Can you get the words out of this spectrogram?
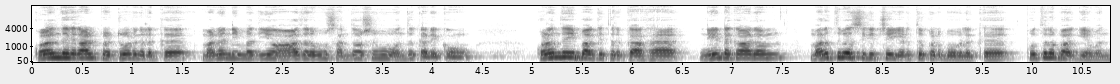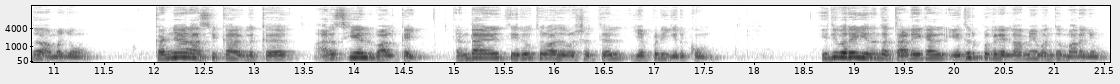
குழந்தைகளால் பெற்றோர்களுக்கு மன நிம்மதியும் ஆதரவும் சந்தோஷமும் வந்து கிடைக்கும். குழந்தை பாக்கியத்திற்காக நீண்ட காலம் மருத்துவ சிகிச்சை எடுத்துக்கொள்பவர்களுக்கு புத்திர பாக்கியம் வந்து அமையும். கன்னியா ராசிக்காரர்களுக்கு அரசியல் வாழ்க்கை ரெண்டாயிரத்தி இருபத்தொராவது வருஷத்தில் எப்படி இருக்கும்? இதுவரை இருந்த தடைகள் எதிர்ப்புகள் எல்லாமே வந்து மறையும்.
